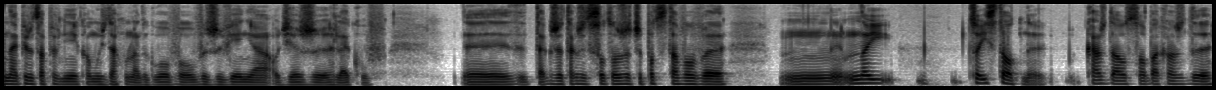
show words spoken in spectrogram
najpierw zapewnienie komuś dachu nad głową, wyżywienia, odzieży, leków. Także, także są to rzeczy podstawowe, Mm, no i co istotne, każda osoba, każdy y,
